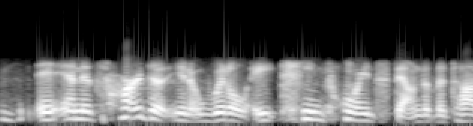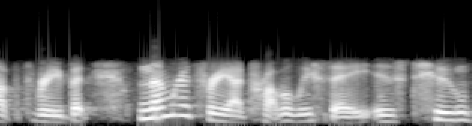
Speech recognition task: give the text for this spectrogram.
and it's hard to, you know, whittle 18 points down to the top three, but number three, I'd probably say, is to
